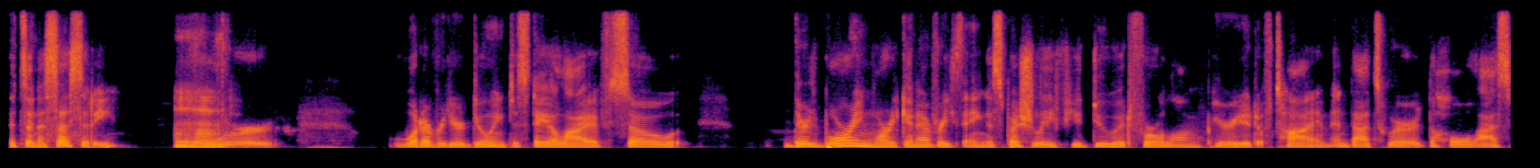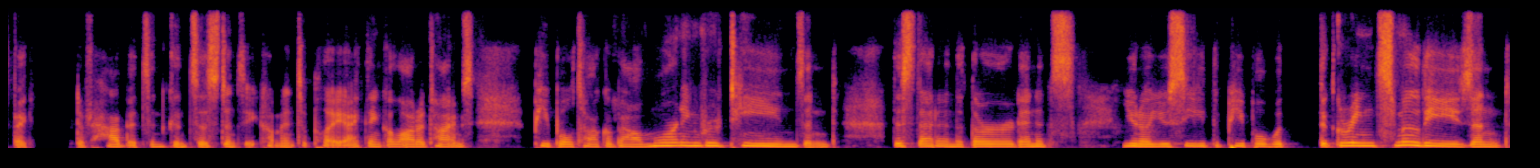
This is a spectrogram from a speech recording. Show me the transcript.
it's a necessity Mhm. for whatever you're doing to stay alive. So there's boring work in everything, especially if you do it for a long period of time. And that's where the whole aspect of habits and consistency come into play. I think a lot of times people talk about morning routines and this, that, and the third. And it's, you know, you see the people with the green smoothies and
